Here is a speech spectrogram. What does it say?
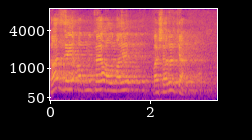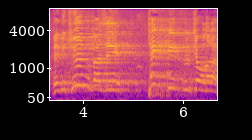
Gazze'yi ablukaya almayı başarırken ve bütün Gazze'yi tek bir ülke olarak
